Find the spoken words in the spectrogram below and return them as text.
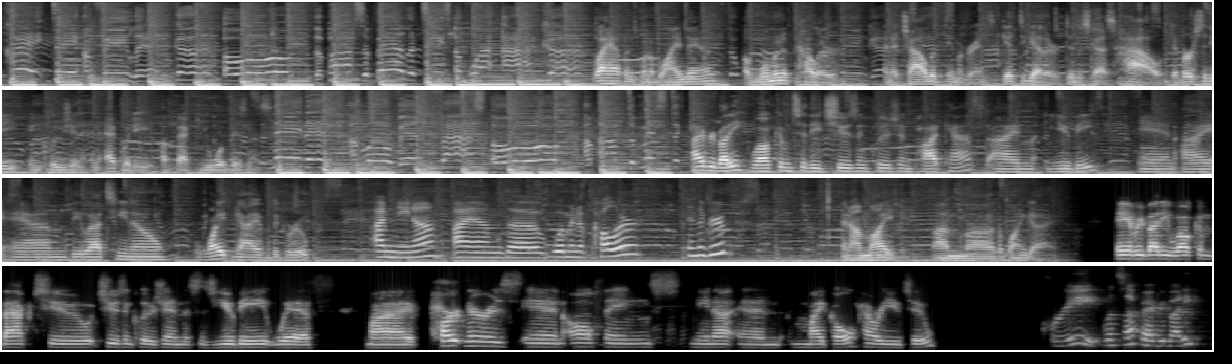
a great day, I'm feeling good. Oh, the possibilities of what I could. What happens when a blind man, a woman of color, and a child of immigrants get together to discuss how diversity, inclusion, and equity affect your business? I'm moving fast. Oh, I'm optimistic. Hi, everybody. Welcome to the Choose Inclusion podcast. I'm UB, and I am the Latino white guy of the group. I'm Nina. I am the woman of color in the group. And I'm Mike. I'm uh, the blind guy. Hey, everybody. Welcome back to Choose Inclusion. This is UB with my partners in all things, Nina and Michael. How are you two? Great. What's up, everybody?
